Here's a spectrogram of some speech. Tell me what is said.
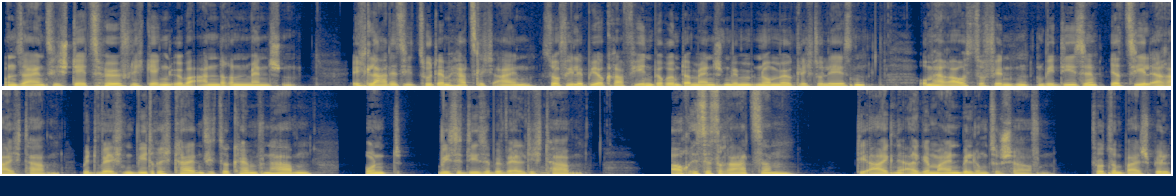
und seien Sie stets höflich gegenüber anderen Menschen. Ich lade Sie zudem herzlich ein, so viele Biografien berühmter Menschen wie nur möglich zu lesen, um herauszufinden, wie diese ihr Ziel erreicht haben, mit welchen Widrigkeiten sie zu kämpfen haben und wie sie diese bewältigt haben. Auch ist es ratsam, die eigene Allgemeinbildung zu schärfen, so zum Beispiel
